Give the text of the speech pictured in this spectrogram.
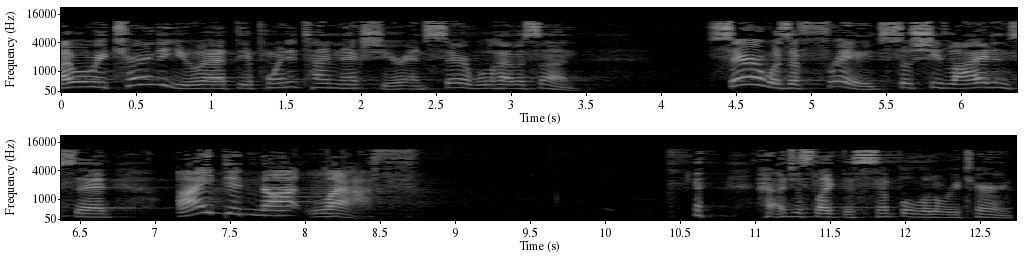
I will return to you at the appointed time next year, and Sarah will have a son. Sarah was afraid, so she lied and said, I did not laugh. I just like this simple little return.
